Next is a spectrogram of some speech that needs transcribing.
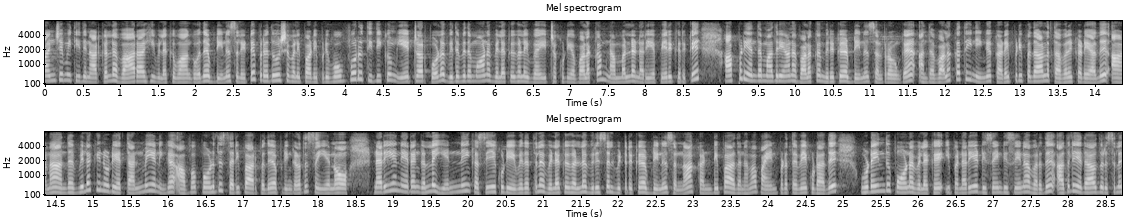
பஞ்சமி திதி நாட்களில் வாராகி விளக்கு வாங்குவது அப்படின்னு சொல்லிட்டு பிரதோஷ வழிபாடு இப்படி ஒவ்வொரு திதிக்கும் ஏற்றாற் போல விதவிதமான விளக்குகளை ஏற்றக்கூடிய வழக்கம் நம்மள நிறைய பேருக்கு இருக்குது அப்படி அந்த மாதிரியான வழக்கம் இருக்குது அப்படின்னு சொல்கிறவங்க அந்த வழக்கத்தை நீங்கள் கடைப்பிடிப்பதால் தவறு கிடையாது. ஆனால் அந்த விளக்கினுடைய தன்மையை நீங்கள் அவ்வப்பொழுது சரிபார்ப்பது அப்படிங்கிறத செய்யணும். நிறைய நேரங்களில் எண்ணெய் கசியக்கூடிய விதத்தில் விளக்குகளில் விரிசல் விட்டுருக்கு அப்படின்னு சொன்னால் கண்டிப்பாக அதை நம்ம பயன்படுத்தவே கூடாது. உடைந்து போன விளக்கு இப்போ நிறைய டிசைன் டிசைனாக வருது. அதில் ஏதாவது ஒரு சில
